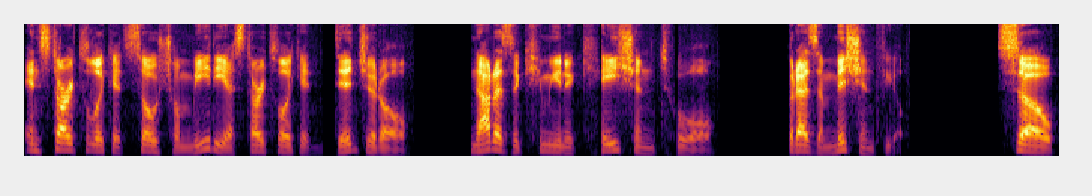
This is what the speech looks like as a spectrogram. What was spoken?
and start to look at social media, start to look at digital, not as a communication tool, but as a mission field. So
